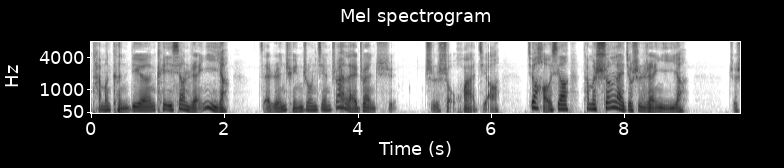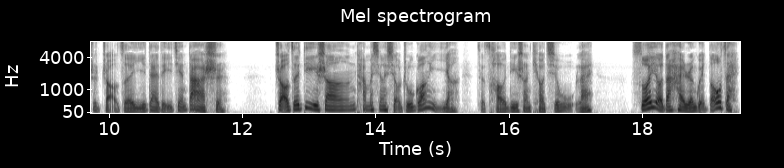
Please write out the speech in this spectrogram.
他们肯定可以像人一样，在人群中间转来转去，指手画脚，就好像他们生来就是人一样。这是沼泽一带的一件大事。沼泽地上，他们像小烛光一样，在草地上跳起舞来。所有的害人鬼都在，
